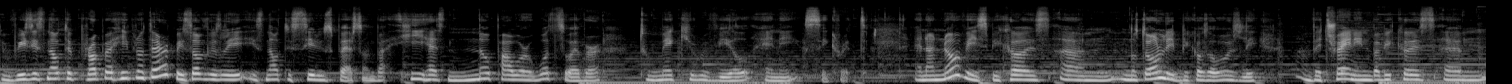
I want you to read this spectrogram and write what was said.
this is not a proper hypnotherapist. Obviously, he's not a serious person, but he has no power whatsoever to make you reveal any secret. And I know this because um, not only because obviously the training, but because um,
